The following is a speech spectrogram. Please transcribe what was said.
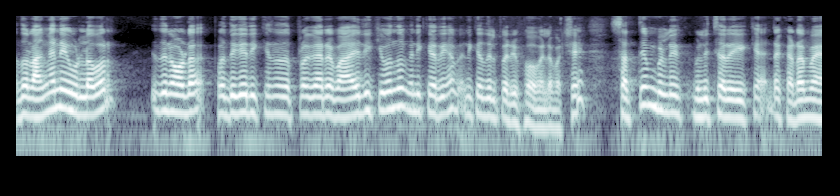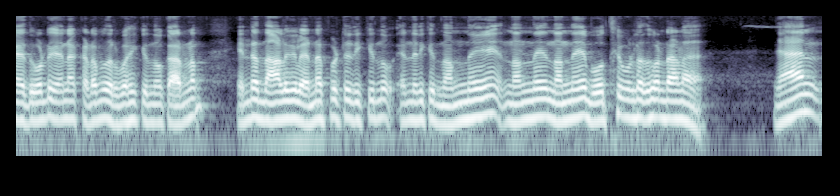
അതുകൊണ്ട് അങ്ങനെയുള്ളവർ ഇതിനോട് പ്രതികരിക്കുന്നത് പ്രകാരമായിരിക്കുമെന്നും എനിക്കറിയാം. എനിക്കതിൽ പരിഭവമില്ല. പക്ഷേ സത്യം വിളി വിളിച്ചറിയിക്കുക എന്റെ കടമയായതുകൊണ്ട് ഞാൻ ആ കടമ നിർവഹിക്കുന്നു. കാരണം എന്റെ നാളുകൾ എണ്ണപ്പെട്ടിരിക്കുന്നു. എന്നെനിക്ക് നന്നേ നന്നേ നന്നേ ബോധ്യമുള്ളത് കൊണ്ടാണ് ഞാൻ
